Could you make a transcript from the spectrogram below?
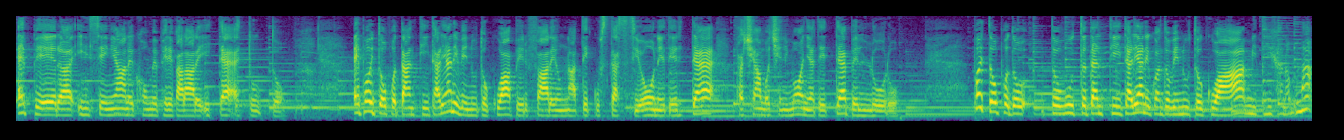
e per insegnare come preparare il tè e tutto. E poi dopo tanti italiani venuti qua per fare una degustazione del tè, facciamo cerimonia del tè per loro. Poi dopo ho avuto tanti italiani quando venuto qua mi dicono ma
